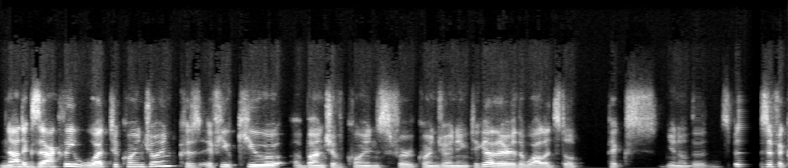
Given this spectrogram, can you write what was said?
not exactly what to coin join, because if you queue a bunch of coins for coin joining together, the wallet still picks, you know, the specific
